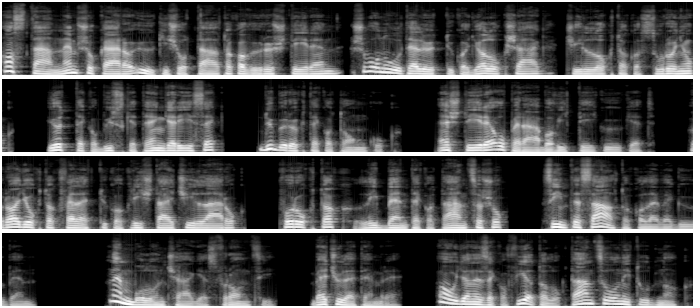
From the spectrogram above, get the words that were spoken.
Aztán nem sokára ők is ott álltak a vörös téren, s vonult előttük a gyalogság, csillogtak a szuronyok, jöttek a büszke tengerészek, dübörögtek a tankok. Estére operába vitték őket. Ragyogtak felettük a kristálycsillárok, forogtak, libbentek a táncosok, szinte szálltak a levegőben. Nem bolondság ez, Franci, becsületemre, ahogyan ezek a fiatalok táncolni tudnak.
